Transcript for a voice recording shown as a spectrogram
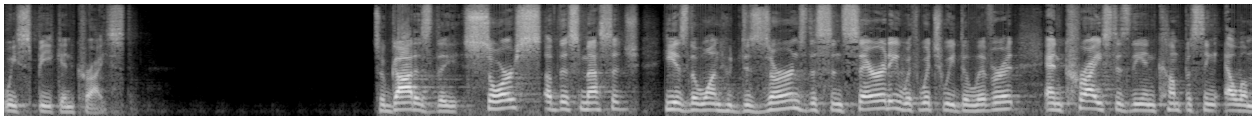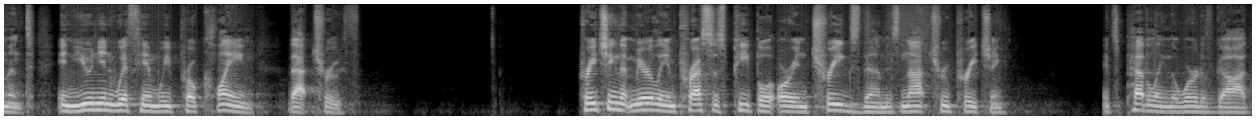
we speak in Christ. So God is the source of this message. He is the one who discerns the sincerity with which we deliver it, and Christ is the encompassing element. In union with him, we proclaim that truth. Preaching that merely impresses people or intrigues them is not true preaching. It's peddling the Word of God.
